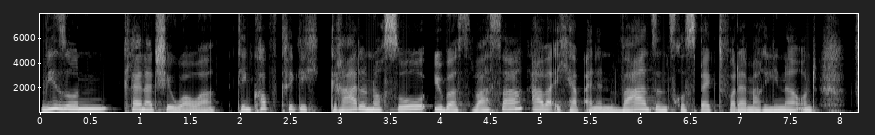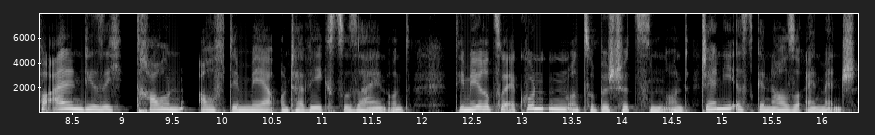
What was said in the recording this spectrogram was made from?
wie so ein kleiner Chihuahua. Den Kopf kriege ich gerade noch so übers Wasser, aber ich habe einen Wahnsinnsrespekt vor der Marine und vor allen, die sich trauen, auf dem Meer unterwegs zu sein und die Meere zu erkunden und zu beschützen. Und Jenny ist genauso ein Mensch.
